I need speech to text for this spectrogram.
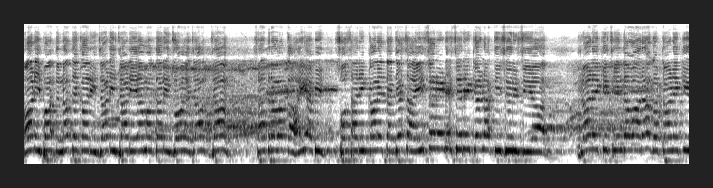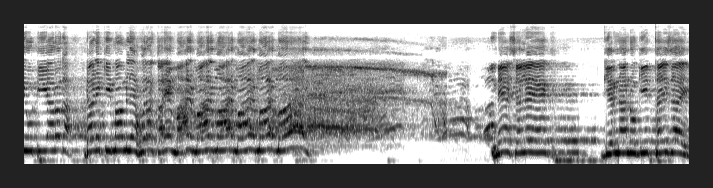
આણી ભાત નતે કરી જાડી જાડી એમાં તારી જોવે જાગ જાગ સાદ્રવાકા હૈયા બી સોસારી કરે તા જૈસા ઈશ્વરી ને સિરી કે ના તીસરી સિયાર उठी ચિંદવા રાગ ટાણે કી ઉઠી આરોગા मार मार मार मार मार માર માર માર માર ને ગીત થઈ જાય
